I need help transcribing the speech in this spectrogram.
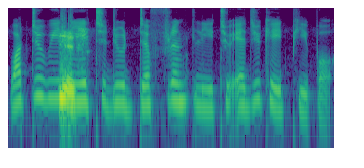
What do we yes. need to do differently to educate people?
